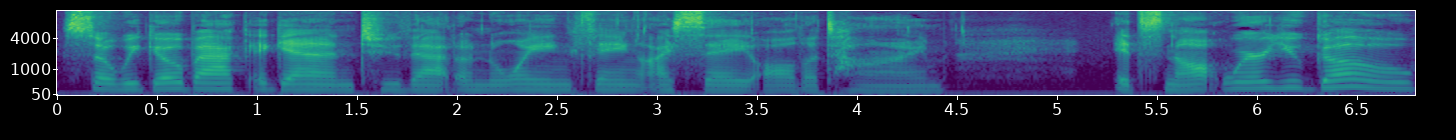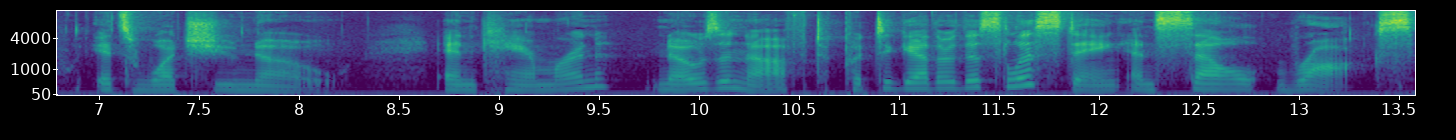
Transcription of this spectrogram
So we go back again to that annoying thing I say all the time. It's not where you go, it's what you know. And Cameron knows enough to put together this listing and sell rocks.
